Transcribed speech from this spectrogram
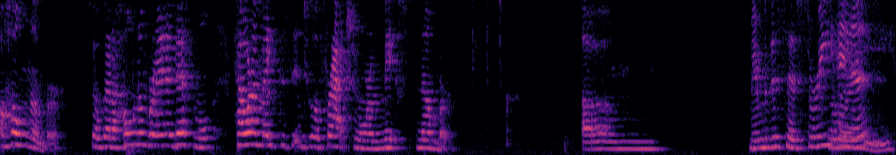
a whole number. So I've got a whole number and a decimal. How would I make this into a fraction or a mixed number? Um. Remember this says three, and.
